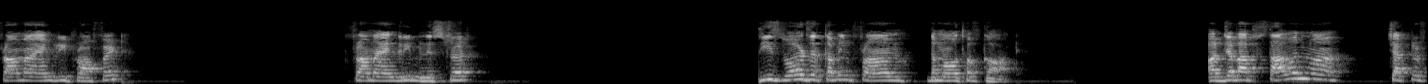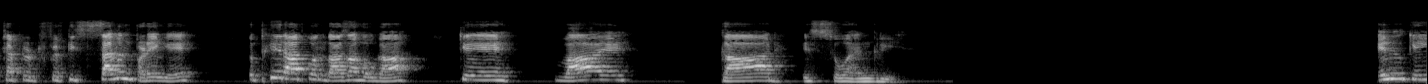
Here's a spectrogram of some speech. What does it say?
from a angry prophet from a angry minister these words are coming from the mouth of God. और जब आप सतावनवा चैप्टर चैप्टर 57 पढ़ेंगे तो फिर आपको अंदाज़ा होगा कि why God is so angry इनकी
